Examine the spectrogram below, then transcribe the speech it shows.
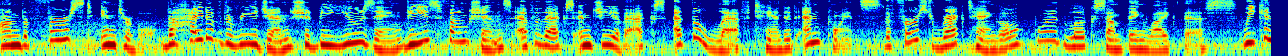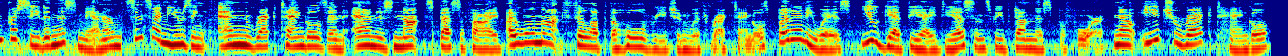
on the first interval, the height of the region should be using these functions f of x and g of x at the left-handed endpoints. The first rectangle would look something like this. We can proceed in this manner. Since I'm using n rectangles and n is not specified, I will not fill up the whole region with rectangles. But anyways, you get the idea since we've done this before. Now each rectangle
